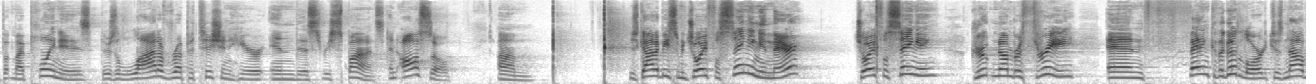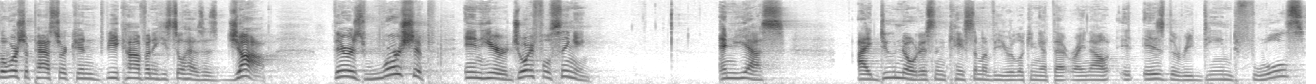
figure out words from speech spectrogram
But my point is, there's a lot of repetition here in this response. And also, um, there's got to be some joyful singing in there. Joyful singing, group number three, and thank the good Lord, because now the worship pastor can be confident he still has his job. There is worship in here, joyful singing. And yes, I do notice, in case some of you are looking at that right now, it is the redeemed fools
